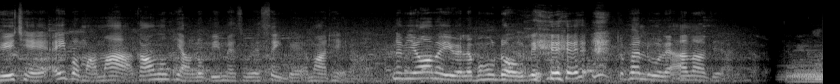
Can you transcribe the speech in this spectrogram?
ရွေးချယ်အဲ့ဒီပုံမှာအမကအကောင်းဆုံးပြောင်းလုပ်ပေးမယ်ဆိုတဲ့စိတ်ပဲအမထည့်တာနှပြောမယ်ရွယ်လည်းမဟုတ်တော့ဘူးလေတစ်ဖက်လူလည်းအားလာပြရတယ်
